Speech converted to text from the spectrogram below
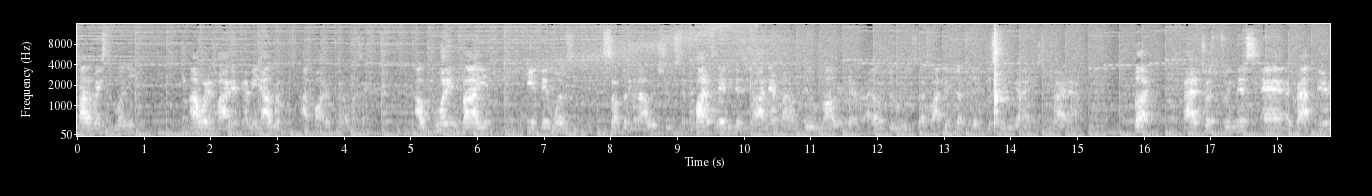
Not a waste of money. I wouldn't buy it. I mean, I would. I bought it. What am I saying? I wouldn't buy it if it was something that I would choose to. Bought it today because you know I never, I don't do lagers ever. I don't do any, so that's why I picked it up today, just for you guys, just to try it out. But if I had a choice between this and a craft beer,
